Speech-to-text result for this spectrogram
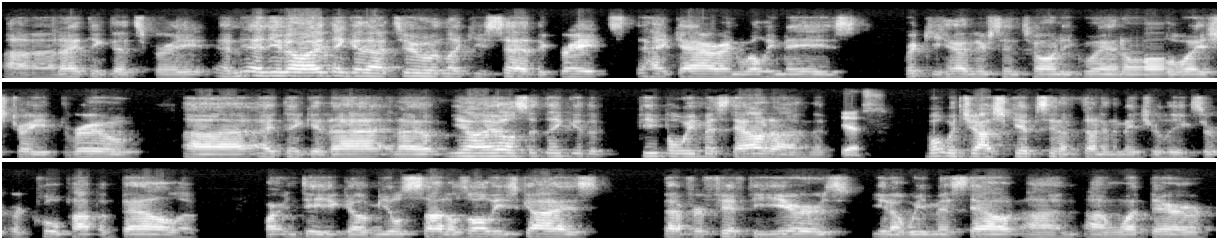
Uh, and I think that's great. And, and, you know, I think of that too. And like you said, the greats, Hank Aaron, Willie Mays, Rickey Henderson, Tony Gwynn, all the way straight through. Uh, I think of that. And I, you know, I also think of the people we missed out on. That, Yes. what would Josh Gibson have done in the major leagues or, or Cool Papa Bell or Martin Dihigo, Mule Suttles, all these guys that for 50 years, you know, we missed out on, on what their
